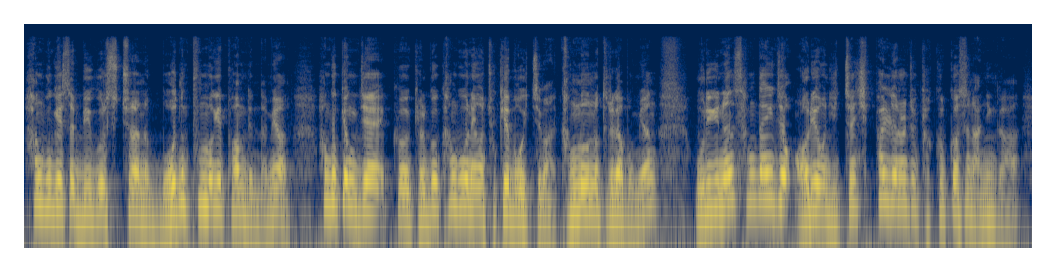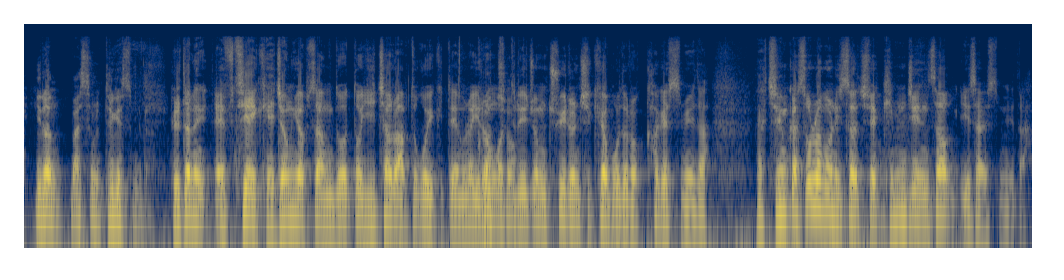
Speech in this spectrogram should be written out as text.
한국에서 미국으로 수출하는 모든 품목에 포함된다면 한국 경제 그 결국 한국은행은 좋게 보고 있지만 강론으로 들어가 보면 우리는 상당히 좀 어려운 2018년을 좀 겪을 것은 아닌가 이런 말씀을 드리겠습니다. 일단은 FTA 개정 협상도 또 2차로 앞두고 있기 때문에 이런 그렇죠. 것들이 좀 추이를 지켜보도록 하겠습니다. 네, 지금까지 솔로몬 리서치의 김진석 이사였습니다.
